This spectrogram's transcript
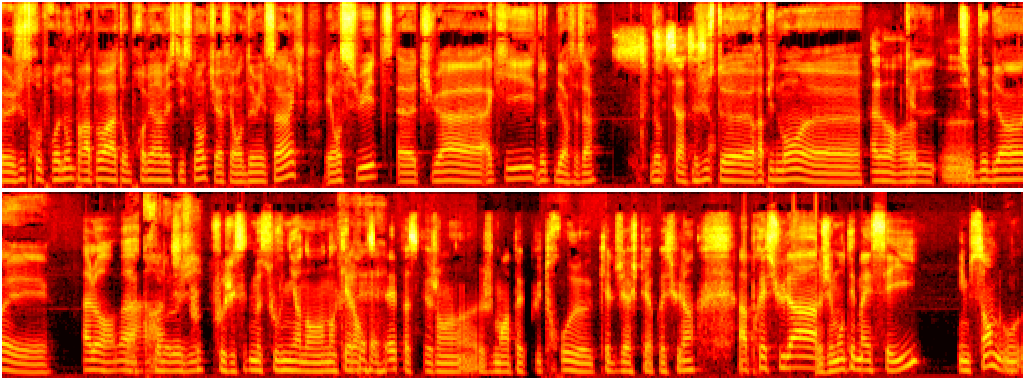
euh, juste reprenons par rapport à ton premier investissement que tu as fait en 2005, et ensuite, euh, tu as acquis d'autres biens, c'est ça? Donc, C'est ça, c'est juste euh, rapidement, euh, Alors, quel euh, type de bien et... alors, bah, la chronologie. Faut, faut que j'essaie de me souvenir dans, dans quel ordre c'était parce que j'en, je me rappelle plus trop euh, quel j'ai acheté après celui-là. Après celui-là, j'ai monté ma SCI, il me semble. ou-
